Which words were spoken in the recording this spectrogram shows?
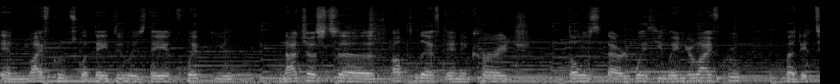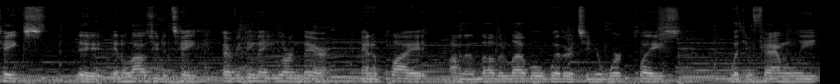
in life groups, what they do is they equip you not just to uplift and encourage those that are with you in your life group, but it takes it, it allows you to take everything that you learn there and apply it on another level, whether it's in your workplace, with your family,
